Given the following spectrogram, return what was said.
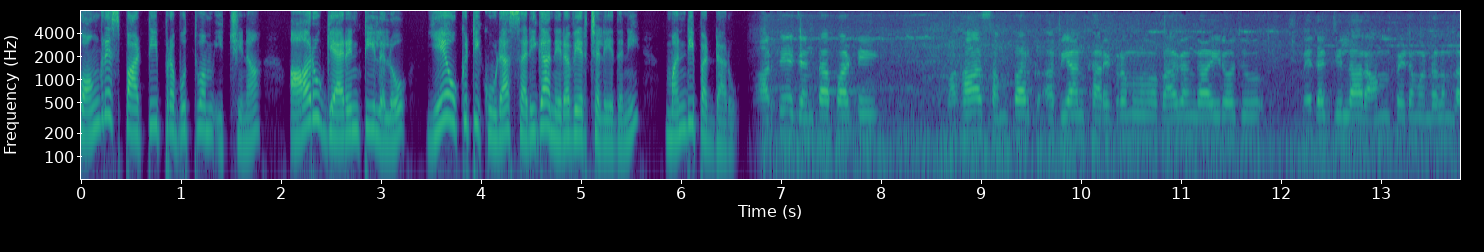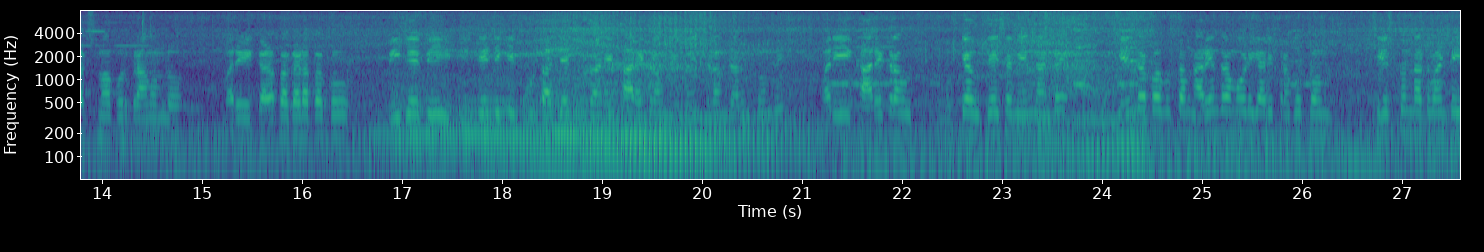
కాంగ్రెస్ పార్టీ ప్రభుత్వం ఇచ్చిన ఆరు గ్యారంటీలలో ఏ ఒకటి కూడా సరిగా నెరవేర్చలేదని మండిపడ్డారు. భారతీయ జనతా పార్టీ మహా సంపర్క్ అభియాన్ కార్యక్రమంలో భాగంగా ఈరోజు మెదక్ జిల్లా రామంపేట మండలం లక్ష్మాపూర్ గ్రామంలో మరి గడప గడపకు బీజేపీ ఇంటింటికి బూత్ అధ్యక్షుడు అనే కార్యక్రమం మరి ఈ కార్యక్రమం ముఖ్య ఉద్దేశం ఏంటంటే కేంద్ర ప్రభుత్వం నరేంద్ర మోడీ గారి ప్రభుత్వం చేస్తున్నటువంటి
